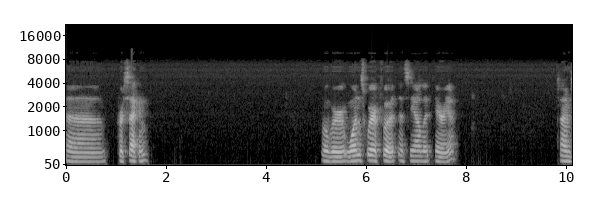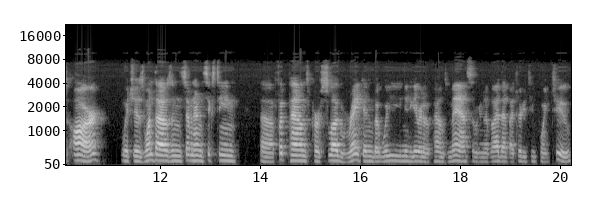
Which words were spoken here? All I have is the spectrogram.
uh, per second over one square foot, that's the outlet area, times R, which is 1,716 uh, foot-pounds per slug Rankine, but we need to get rid of a pound's mass, so we're going to divide that by 32.2 to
